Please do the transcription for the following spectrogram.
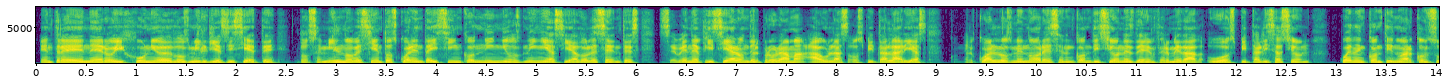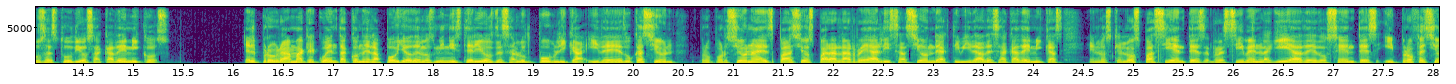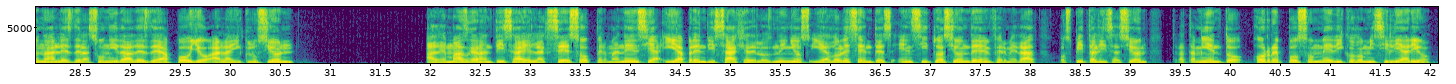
Entre enero y junio de 2017, 12.945 niños, niñas y adolescentes se beneficiaron del programa Aulas Hospitalarias, con el cual los menores en condiciones de enfermedad u hospitalización pueden continuar con sus estudios académicos. El programa, que cuenta con el apoyo de los Ministerios de Salud Pública y de Educación, proporciona espacios para la realización de actividades académicas en los que los pacientes reciben la guía de docentes y profesionales de las unidades de apoyo a la inclusión. Además, garantiza el acceso, permanencia y aprendizaje de los niños y adolescentes en situación de enfermedad, hospitalización, tratamiento o reposo médico domiciliario.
